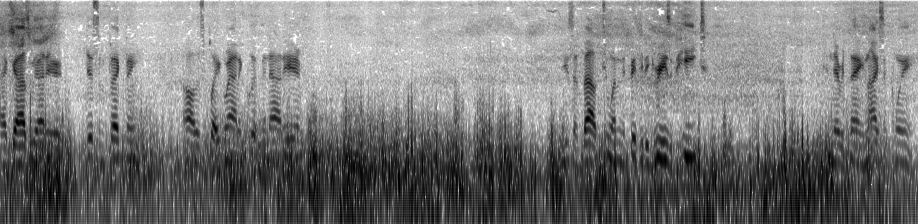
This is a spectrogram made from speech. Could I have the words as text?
Alright guys, we out here disinfecting all this playground equipment out here. Using about 250 degrees of heat. Getting everything nice and clean.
